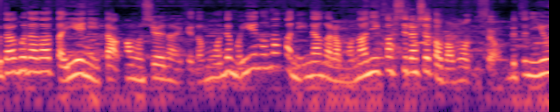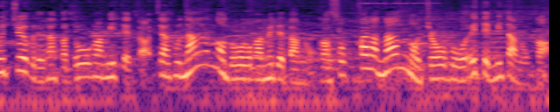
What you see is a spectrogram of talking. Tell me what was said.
ぐだぐだだった家にいたかもしれないけどもでも家の中にいながらも何かしてらっしゃったと思うんですよ。別に YouTube でなんか動画見てた。じゃあ何の動画見てたのかそこから何の情報を得てみたのか。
